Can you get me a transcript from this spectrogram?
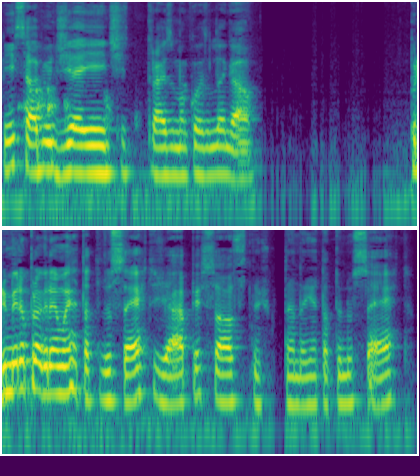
Quem sabe um dia aí a gente traz uma coisa legal. Primeiro programa já tá tudo certo, já, pessoal, vocês estão escutando aí, já tá tudo certo.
